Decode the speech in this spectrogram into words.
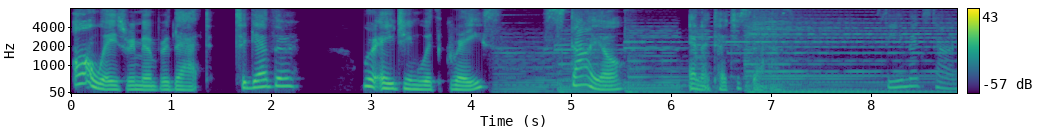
always remember that together, we're aging with grace style, and a touch of sass. See you next time.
